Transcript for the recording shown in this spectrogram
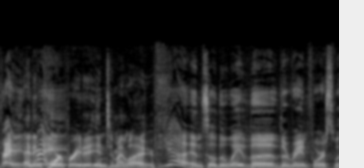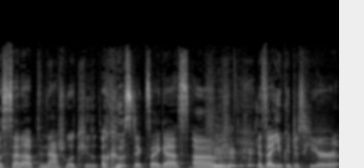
Right, and right. incorporate it into my life. Yeah, and so the way the the rainforest was set up, the natural acu- acoustics, I guess, um, is that you could just hear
